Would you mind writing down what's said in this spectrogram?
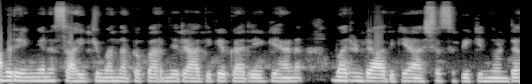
അവരെങ്ങനെ സഹിക്കുമെന്നൊക്കെ പറഞ്ഞ് രാധിക കരയുകയാണ്. വരുൺ രാധികയെ ആശ്വസിപ്പിക്കുന്നുണ്ട്.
